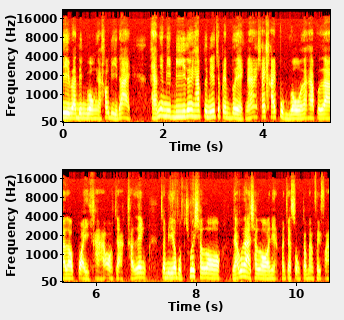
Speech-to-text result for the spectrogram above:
ดีเวลาดึงลงเนี่ยเข้าดีได้ แถมยังมี B ด้วยครับ ตัวนี้จะเป็นเบรกนะคล้ายๆปุ่มโลนะครับ เวลาเราปล่อยขาออกจากคันเร่ง จะมีระบบช่วยชะลอ แล้วเวลาชะลอเนี่ยมันจะส่งกำลังไฟฟ้า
